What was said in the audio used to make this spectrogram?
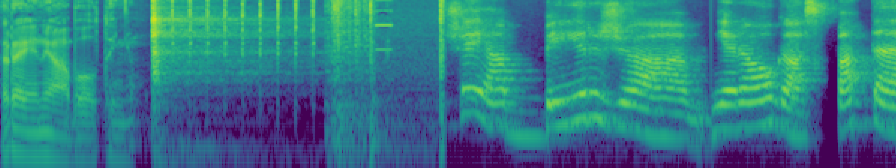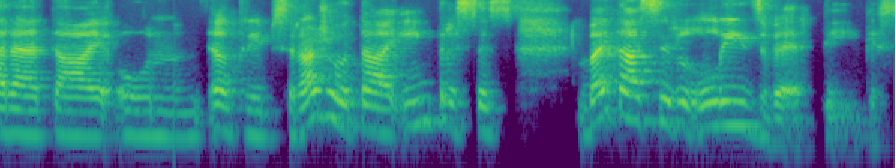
Reini Āboltiņu. Šajā biržā, ja raugās patērētāji un elektrības ražotāji intereses, vai tās ir līdzvērtīgas?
